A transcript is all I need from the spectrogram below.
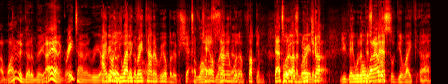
wanted to go to Vegas. I had a great time in Rio. I know Rio's you had a great time in Rio, but if, Sha- a if long Chael Sonnen would have fucking That's what I was worried Chuck, about. You, they would have Well, when I was- dismantled you like uh,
